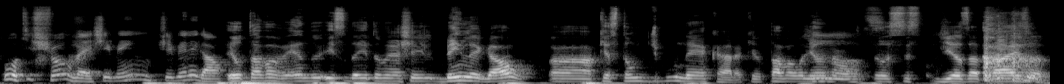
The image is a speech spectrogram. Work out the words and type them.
Pô, que show, velho. Achei bem, achei bem legal. Eu tava vendo isso daí também, achei bem legal a questão de boné, cara, que eu tava olhando Nossa. esses dias atrás, a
